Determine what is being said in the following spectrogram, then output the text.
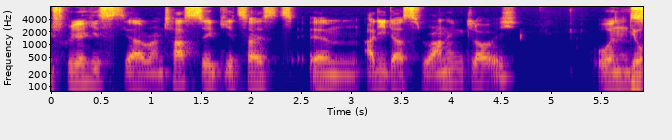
früher hieß es ja Runtastic, jetzt heißt ähm, Adidas Running, glaube ich. Und Jo.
